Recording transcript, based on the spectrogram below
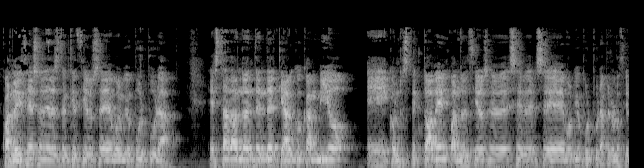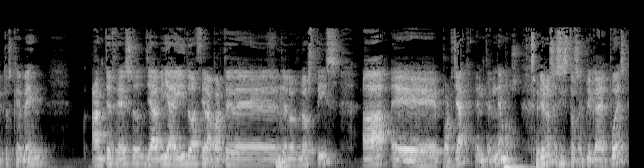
cuando dice eso de desde el que el cielo se volvió púrpura, está dando a entender que algo cambió eh, con respecto a Ben cuando el cielo se, se, se volvió púrpura, pero lo cierto es que Ben, antes de eso, ya había ido hacia la parte de, de los Losties a eh, por Jack, entendemos. Sí. Yo no sé si esto se explica después,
